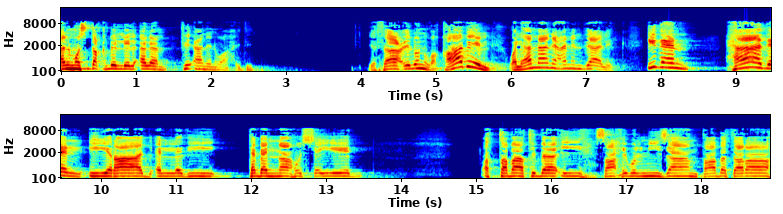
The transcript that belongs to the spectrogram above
المستقبل للألم في آن واحد. فاعل وقابل ولا مانع من ذلك. اذا هذا الإيراد الذي تبناه السيد الطباطبائي صاحب الميزان طاب ثراه.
